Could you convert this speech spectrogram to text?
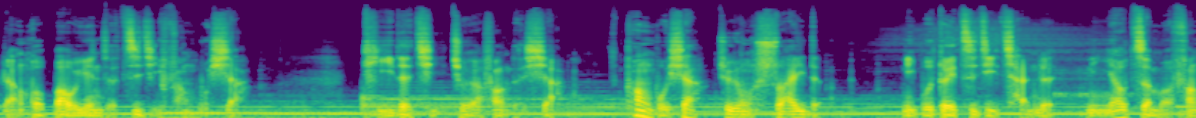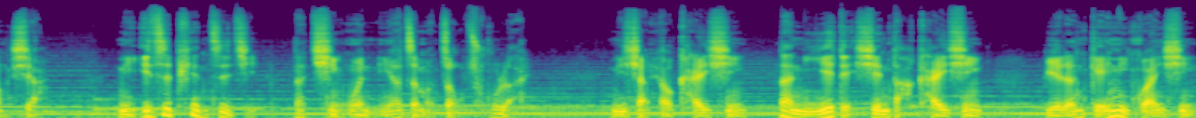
然后抱怨着自己放不下。提得起就要放得下，放不下就用摔的。你不对自己残忍，你要怎么放下？你一直骗自己，那请问你要怎么走出来？你想要开心，那你也得先打开心。别人给你关心，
